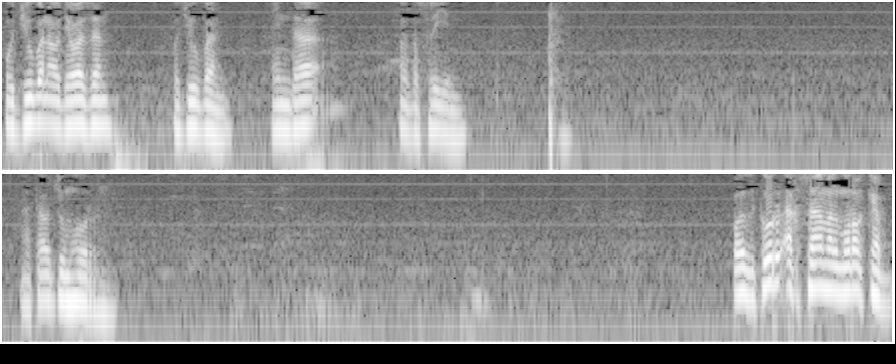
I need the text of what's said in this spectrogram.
wujuban atau jawazan wujuban inda basriin atau jumhur Uzkur aqsam al-murakkab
